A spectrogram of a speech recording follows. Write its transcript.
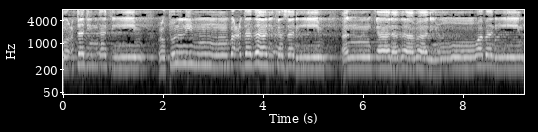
معتد أثيم. عتل بعد ذلك زليم أن كان ذا مال وبنين.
